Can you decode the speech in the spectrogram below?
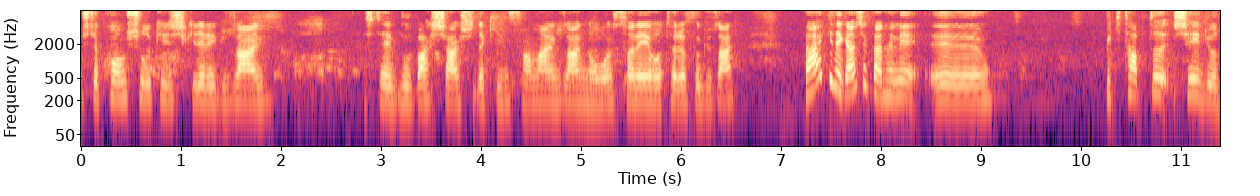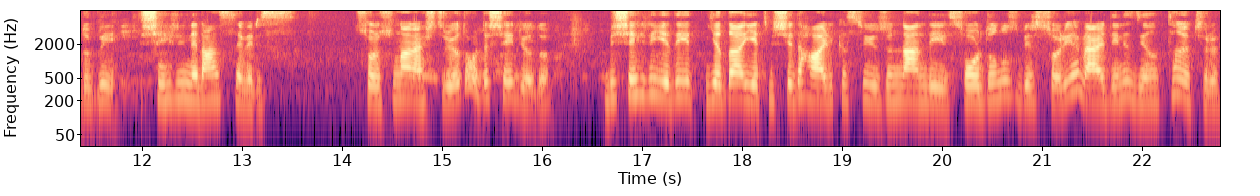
İşte komşuluk ilişkileri güzel. İşte bu baş çarşıdaki insanlar güzel. Novo Sarajevo tarafı güzel. Belki de gerçekten hani e, bir kitapta şey diyordu, bir şehri neden severiz sorusunu araştırıyordu. Orada şey diyordu, bir şehri 7 ya da 77 harikası yüzünden değil, sorduğunuz bir soruya verdiğiniz yanıttan ötürü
